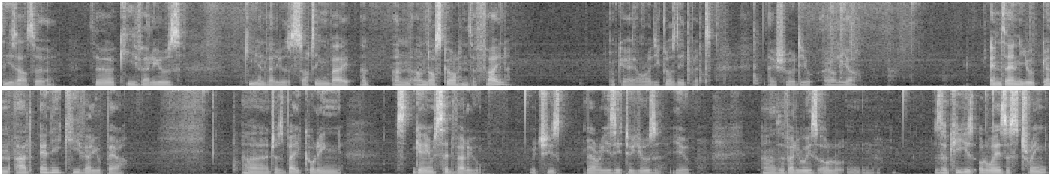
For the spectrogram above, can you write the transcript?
these are the the key values key and values starting by an, an underscore in the file. Okay I already closed it but I showed you earlier. And then you can add any key value pair uh, just by calling game set value which is very easy to use. You uh, the value is all the key is always a string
